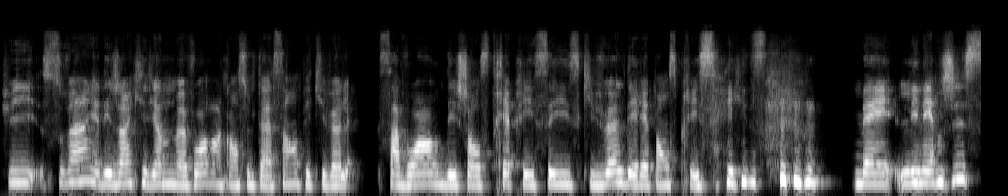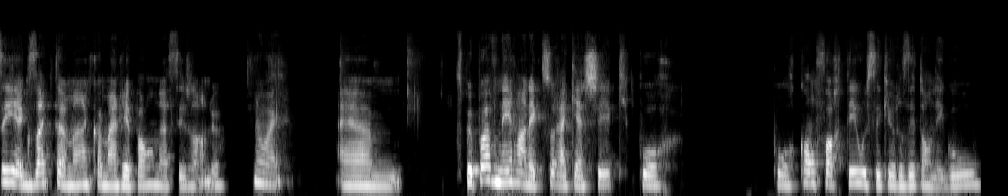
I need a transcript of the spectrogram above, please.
Puis souvent, il y a des gens qui viennent me voir en consultation puis qui veulent savoir des choses très précises, qui veulent des réponses précises. Mais l'énergie sait exactement comment répondre à ces gens-là. Ouais. Euh, tu peux pas venir en lecture akashique pour pour conforter ou sécuriser ton ego,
